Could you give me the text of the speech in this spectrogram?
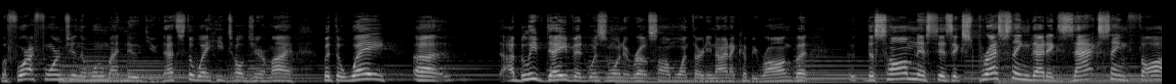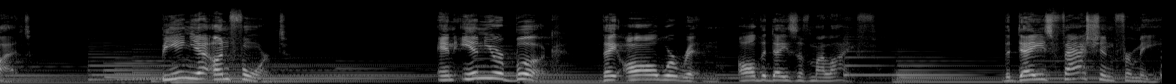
Before I formed you in the womb, I knew you. That's the way he told Jeremiah. But the way, uh, I believe David was the one who wrote Psalm 139. I could be wrong, but the psalmist is expressing that exact same thought. Being yet unformed, and in your book, they all were written, all the days of my life. The days fashioned for me,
